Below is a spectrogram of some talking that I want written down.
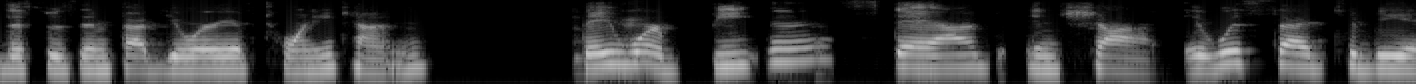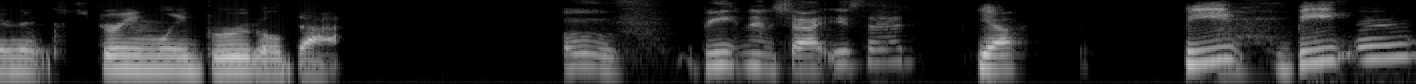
This was in February of 2010. They Okay. were beaten, stabbed, and shot. It was said to be an extremely brutal death. Oof. Beaten and shot. You said. Yep. Beat, beaten,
